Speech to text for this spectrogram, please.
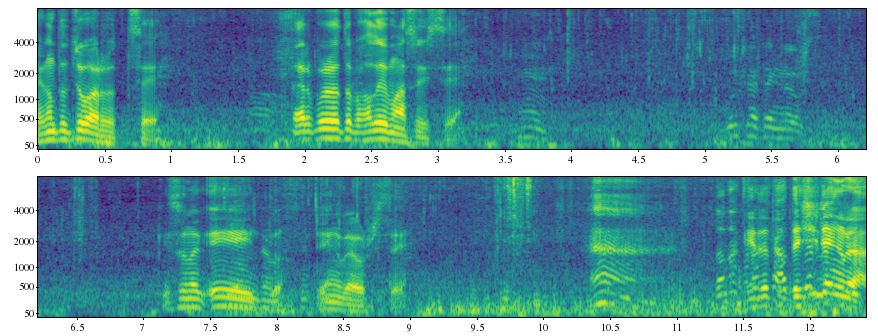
এখন তো জোয়ার হচ্ছে। তারপরে তো ভালোই মাছ হয়েছে কিছু না এই তো ট্যাংরা উঠছে। এটা তো দেশি ট্যাংরা।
